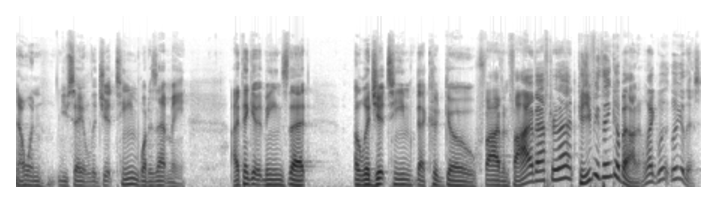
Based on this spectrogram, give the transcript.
Now, when you say a legit team, what does that mean? I think it means that a legit team that could go five and five after that? Because if you think about it, like look, look at this.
